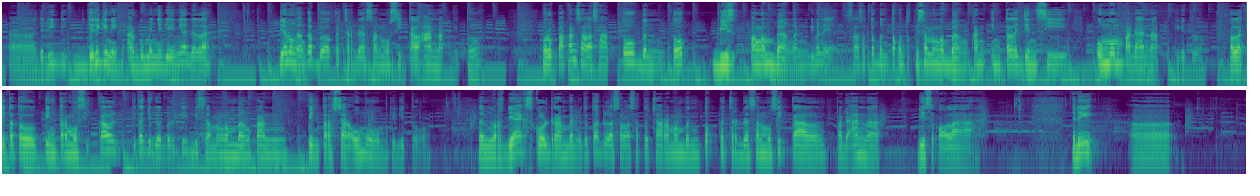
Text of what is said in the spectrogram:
uh, jadi di, jadi gini argumennya dia ini adalah dia menganggap bahwa kecerdasan musikal anak itu merupakan salah satu bentuk bis, pengembangan gimana ya salah satu bentuk untuk bisa mengembangkan intelijensi umum pada anak gitu loh. Kalau kita tuh pintar musikal kita juga berarti bisa mengembangkan pintar secara umum kayak gitu dan menurut dia ekskul drum band itu tuh adalah salah satu cara membentuk kecerdasan musikal pada anak di sekolah. Jadi eh,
